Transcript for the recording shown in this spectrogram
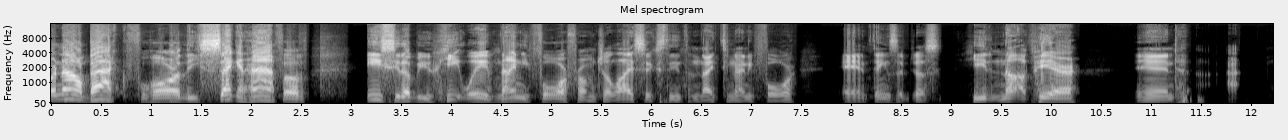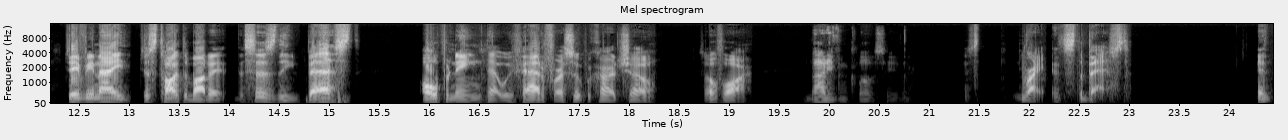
We're now back for the second half of ECW Heatwave 94 from July 16th of 1994. And things are just heating up here. And uh, JV and I just talked about it. This is the best opening that we've had for a Supercard show so far. Not even close either. Right, it's the best. It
